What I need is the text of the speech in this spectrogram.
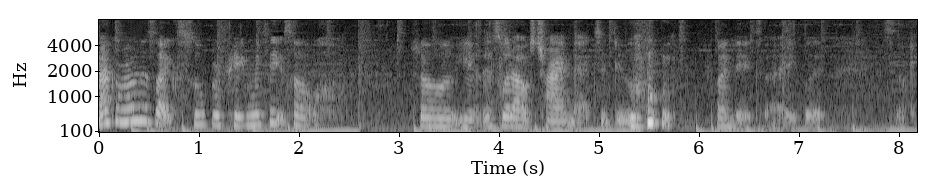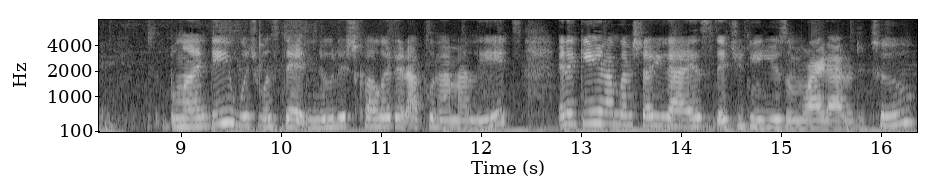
macaroon is like super pigmented so so yeah that's what I was trying not to do on that side but it's okay Blondie, which was that nudish color that I put on my lids. And again, I'm going to show you guys that you can use them right out of the tube.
